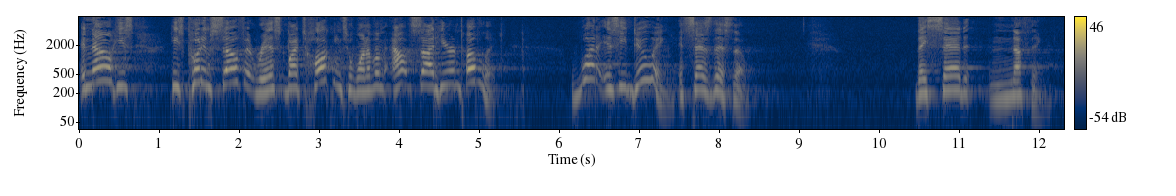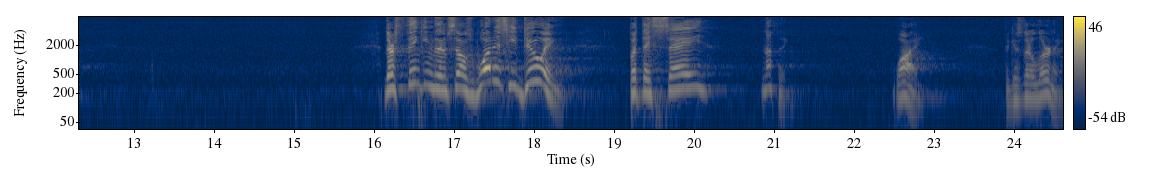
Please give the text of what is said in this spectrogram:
And now he's He's put himself at risk by talking to one of them outside here in public. What is he doing? It says this, though. They said nothing. They're thinking to themselves, what is he doing? But they say nothing. Why? Because they're learning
